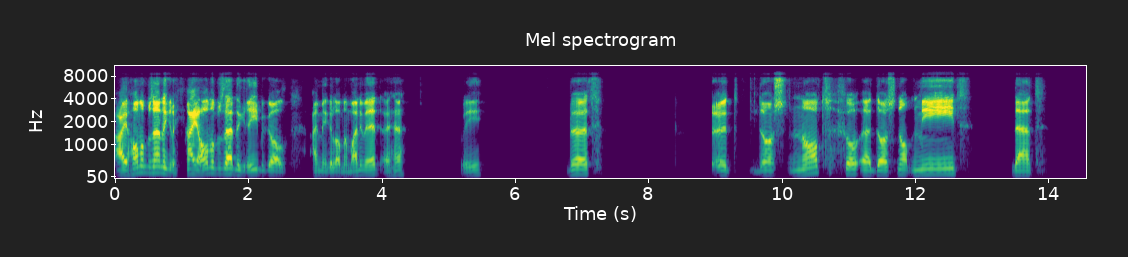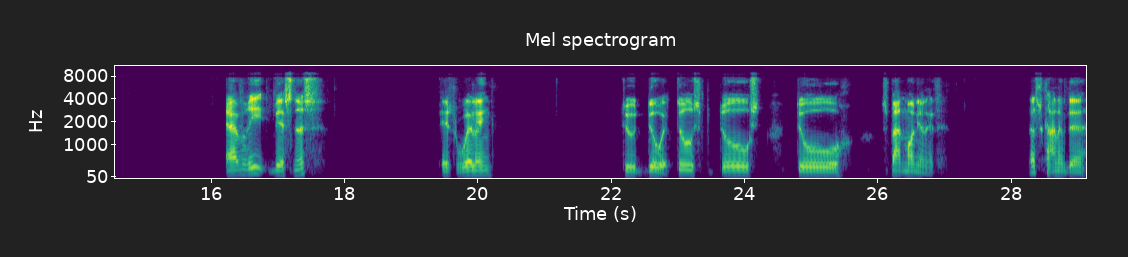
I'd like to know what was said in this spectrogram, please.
I 100% agree. I 100% agree because I make a lot of money with it. Uh -huh. Agree. But it does not uh, does not mean that every business is willing to do it to to to spend money on it. That's kind of the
